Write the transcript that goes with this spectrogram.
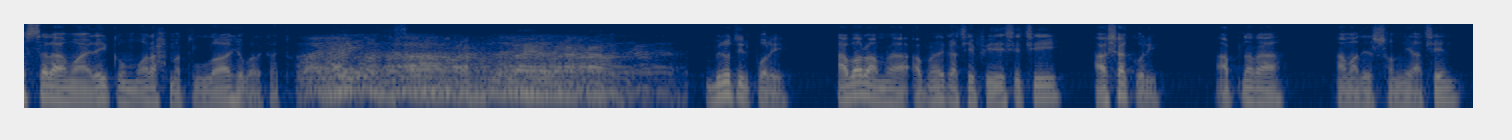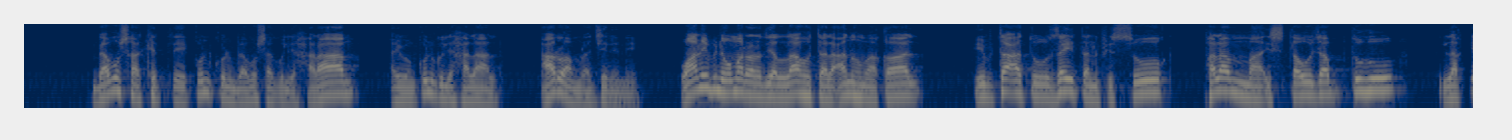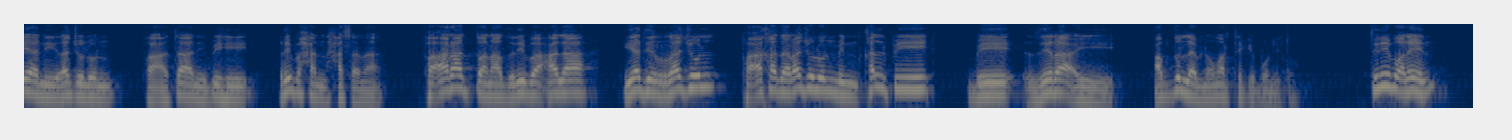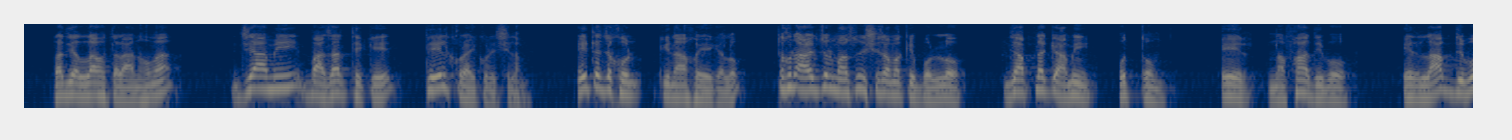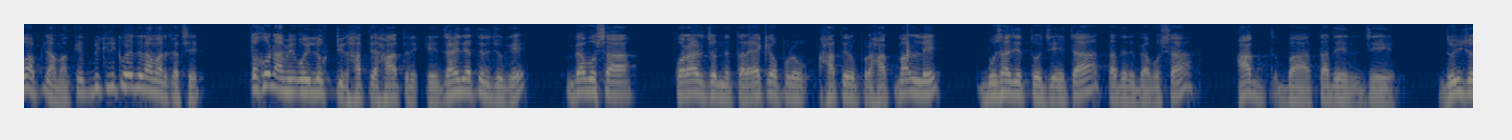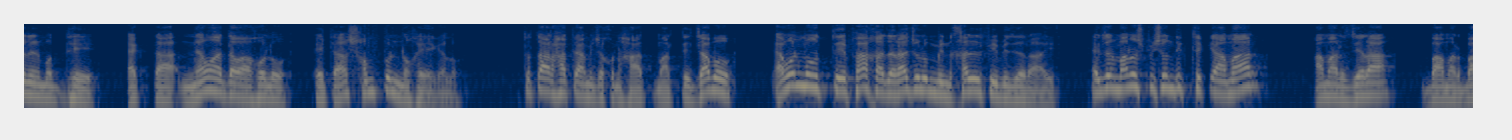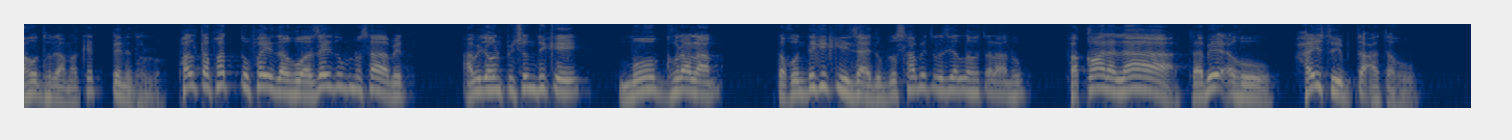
আসসালামু আলাইকুম ওরহমতুল্লাহ বরকাত বিরতির পরে আবারও আমরা আপনাদের কাছে ফিরে এসেছি। আশা করি আপনারা আমাদের সঙ্গে আছেন। ব্যবসা ক্ষেত্রে কোন কোন ব্যবসাগুলি হারাম এবং কোনগুলি হালাল আরও আমরা জেনে নিই। ওয়ানিবিন ওমর রাজি আল্লাহ তালা আনহুমা কাল, ইবতাআতু জাইতান ফিসুক ফালাম্মা ইস্তাউজাবতুহু লাকিয়ানি রাজুলুন ফাআতানি বিহি রিবহান হাসানা فأردت أن أضرب على يد الرجل فأخذ رجل من خلفي بذراعي আবদুল্লাহ ইবনে ওমর থেকে বর্ণিত তিনি বলেন রাজি আল্লাহ তালা আনহুমা যে আমি বাজার থেকে তেল ক্রয় করেছিলাম এটা যখন কিনা হয়ে গেল তখন আরেকজন মানুষ এসে আমাকে বলল যে আপনাকে আমি উত্তম এর নাফা দিব এর লাভ দেব, আপনি আমাকে বিক্রি করে দেন আমার কাছে। তখন আমি ওই লোকটির হাতে হাত রেখে জাহিলিয়াতের যুগে ব্যবসা করার জন্য তারা একে অপর হাতের উপর হাত মারলে বোঝা যেত যে এটা তাদের ব্যবসা আগদ বা তাদের যে দুইজনের মধ্যে একটা নেওয়া দেওয়া হলো, এটা সম্পূর্ণ হয়ে গেল। তো তার হাতে আমি যখন হাত মারতে যাব, এমন মুহূর্তে ফাখাদা রাজুল মিন খালফি বিজরাই, একজন মানুষ পিছন দিক থেকে আমার আমার জেরা বা আমার বাহু ধরে আমাকে টেনে ধরলো। ফালতা ফাত্তু ফাইদা হুয়া জাইদ উবনু সাহাবেদ আমি যখন পিছন দিকে মুখ ঘোরালাম, তখন দেখি কি জায়দ উবনু সাহাবেদ রাজি আল্লাহ তালা ইবতাআতাহু।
